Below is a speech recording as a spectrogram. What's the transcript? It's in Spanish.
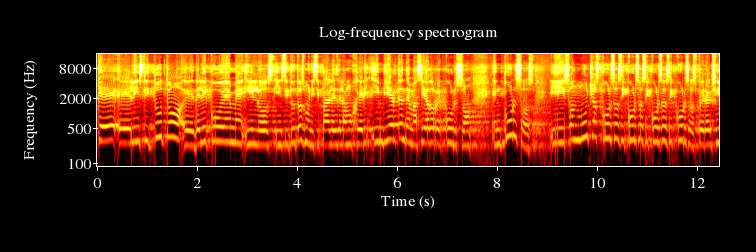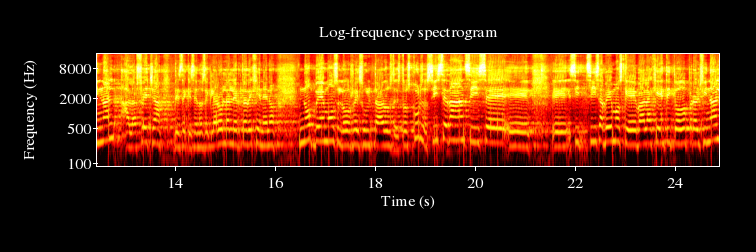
que el Instituto eh, del IQM y los institutos municipales de la mujer invierten demasiado recurso en cursos y son muchos cursos y cursos y cursos y cursos, pero al final, a la fecha, desde que se nos declaró la alerta de género, no vemos los resultados de estos cursos. Sí se dan, sí, se, eh, eh, sí, sabemos que va la gente y todo, pero al final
